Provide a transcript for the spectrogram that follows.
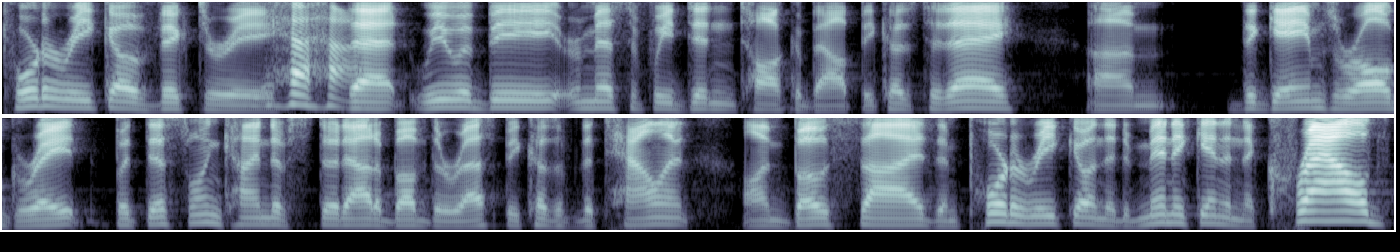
Puerto Rico victory yeah. that we would be remiss if we didn't talk about because today um, the games were all great, but this one kind of stood out above the rest because of the talent on both sides and Puerto Rico and the Dominican and the crowds.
